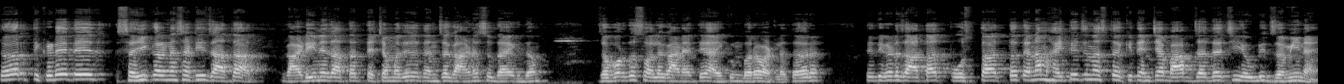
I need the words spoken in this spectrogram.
तर तिकडे ते सही करण्यासाठी जातात गाडीने जातात त्याच्यामध्ये त्यांचं गाणं सुद्धा एकदम. जबरदस्तवालं गाणं आहे ते ऐकून बरं वाटलं. तर ते तिकडे जातात पोचतात तर त्यांना माहितीच नसतं की त्यांच्या बापजाद्याची एवढी जमीन आहे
